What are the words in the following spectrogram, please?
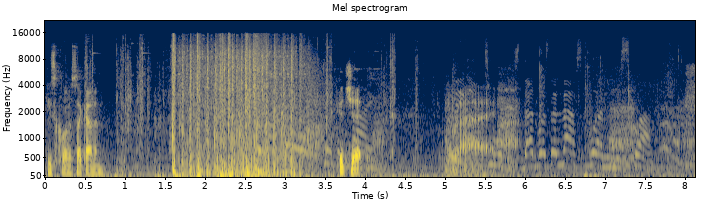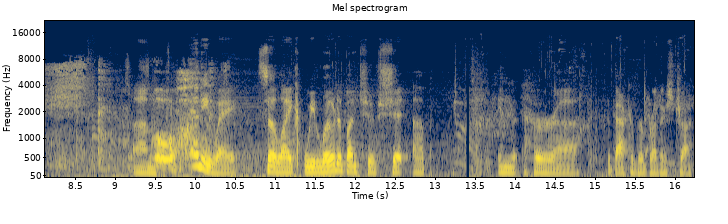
He's close. I got him. Good shit. Alright. That was the last one in the squad. Um, anyway, so like we load a bunch of shit up in her uh, the back of her brother's truck,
